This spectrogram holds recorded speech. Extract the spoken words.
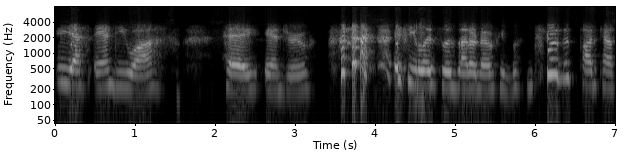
yes, Andy was. Hey, Andrew. if he listens, I don't know if he listens to this podcast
